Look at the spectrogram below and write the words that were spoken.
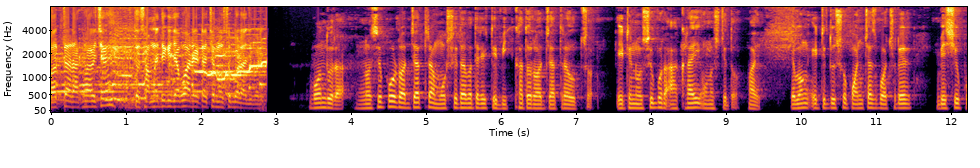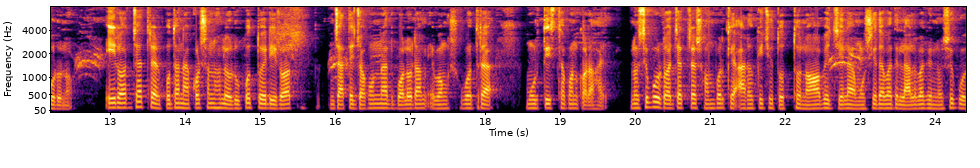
রথটা রাখা হয়েছে। তো সামনের দিকে যাব, আর এটা হচ্ছে নসিপুর রাজবাড়ি। বন্ধুরা নসিপুর রথযাত্রা মুর্শিদাবাদের একটি বিখ্যাত রথযাত্রা উৎসব। এটি নসিপুর আখড়ায় অনুষ্ঠিত হয় এবং এটি দুশো পঞ্চাশ বছরের বেশি পুরনো। এই রথযাত্রার প্রধান আকর্ষণ হল রূপোর তৈরি রথ, যাতে জগন্নাথ, বলরাম এবং সুভদ্রা মূর্তি স্থাপন করা হয়। নসিপুর রথযাত্রা সম্পর্কে আরও কিছু তথ্য নবাবের জেলা মুর্শিদাবাদের লালবাগের নসিপুর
